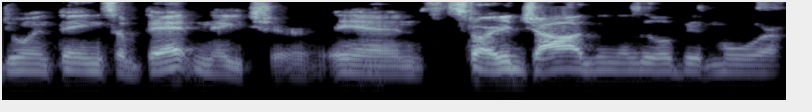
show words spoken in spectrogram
doing things of that nature and started jogging a little bit more.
